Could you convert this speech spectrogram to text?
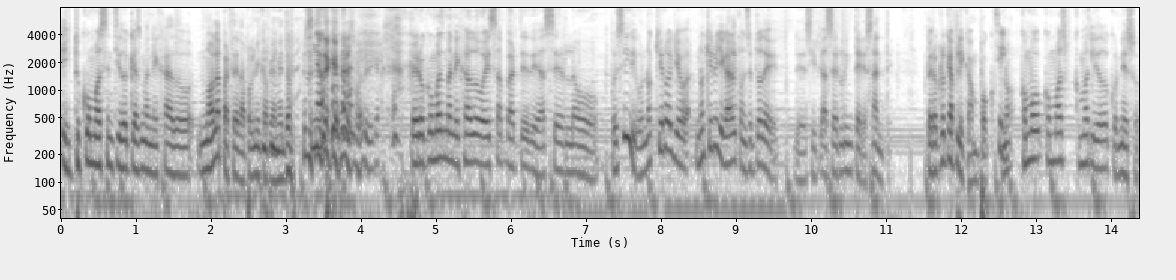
¿Y tú cómo has sentido que has manejado, no la parte de la polémica, obviamente, pero cómo has manejado esa parte de hacerlo, pues sí, digo, no quiero, llevar, no quiero llegar al concepto de, decir hacerlo interesante, pero creo que aplica un poco, ¿no? ¿Cómo, cómo, has, ¿Cómo has lidiado con eso?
